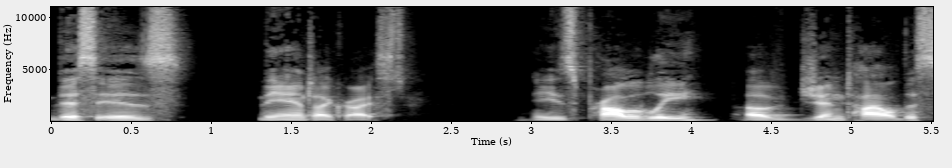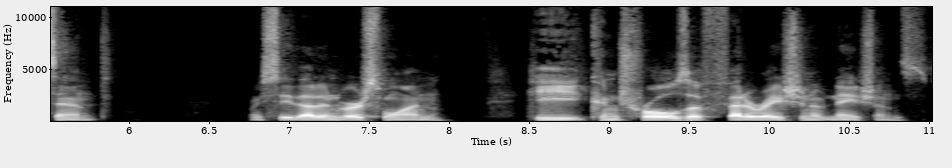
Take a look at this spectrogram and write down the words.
This is the Antichrist. He's probably of Gentile descent. We see that in verse 1. He controls a federation of nations,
